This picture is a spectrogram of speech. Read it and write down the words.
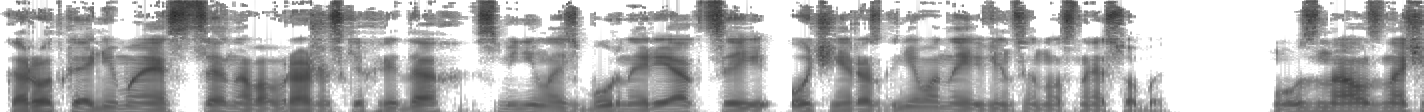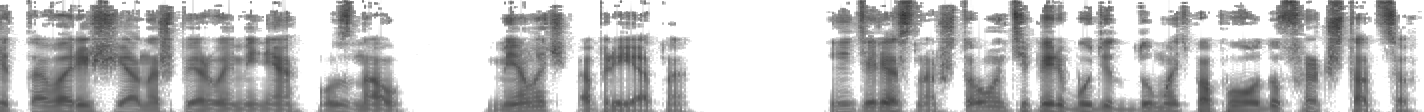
Короткая немая сцена во вражеских рядах сменилась бурной реакцией очень разгневанной венценосной особы. «Узнал, значит, товарищ Янош первый меня, узнал. Мелочь, а приятно. Интересно, что он теперь будет думать по поводу фрадштадтцев?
